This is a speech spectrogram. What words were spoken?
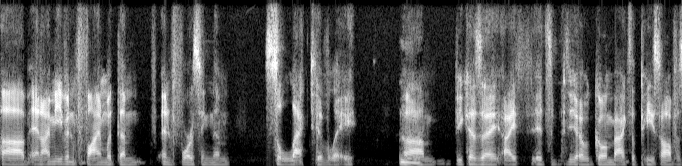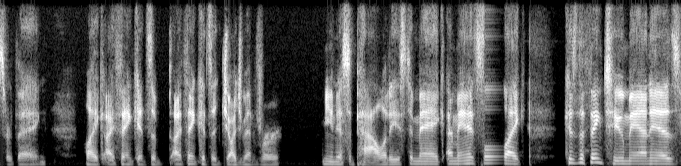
um, and I'm even fine with them enforcing them selectively Mhm. um, because I, I, it's you know going back to the peace officer thing. Like I think it's a, I think it's a judgment for municipalities to make. I mean, it's like because the thing too, man, is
